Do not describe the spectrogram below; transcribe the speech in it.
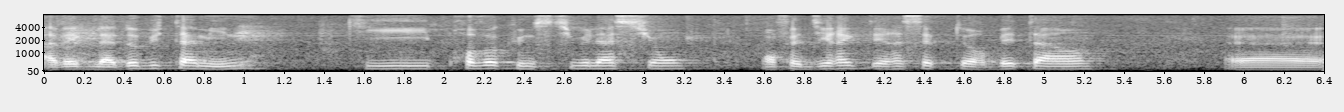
avec la dobutamine qui provoque une stimulation en fait directe des récepteurs bêta 1 euh,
